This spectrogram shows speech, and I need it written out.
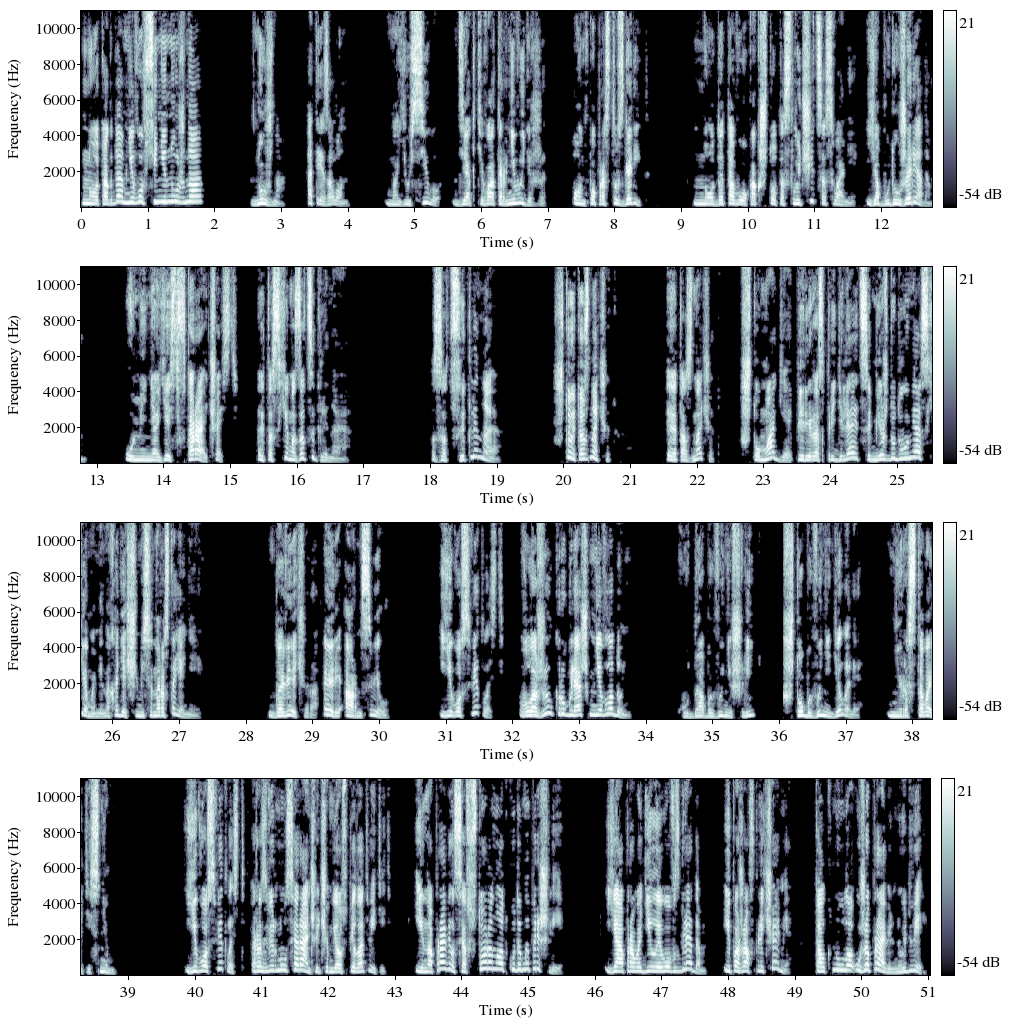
Но тогда мне вовсе не нужно... Нужно, — отрезал он. Мою силу деактиватор не выдержит, он попросту сгорит. Но до того, как что-то случится с вами, я буду уже рядом. У меня есть вторая часть. Это схема зацикленная. Зацикленная? Что это значит? Это значит, что магия перераспределяется между двумя схемами, находящимися на расстоянии. До вечера, Эри Армсвилл. Его светлость вложил кругляш мне в ладонь. Куда бы вы ни шли, что бы вы ни делали, не расставайтесь с ним. Его светлость развернулся раньше, чем я успела ответить, и направился в сторону, откуда мы пришли. Я проводила его взглядом и, пожав плечами, толкнула уже правильную дверь.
